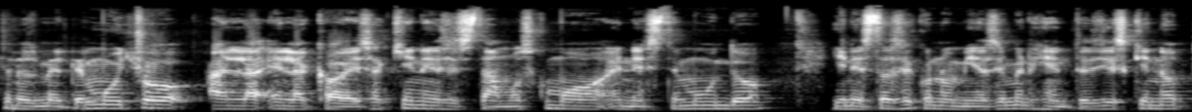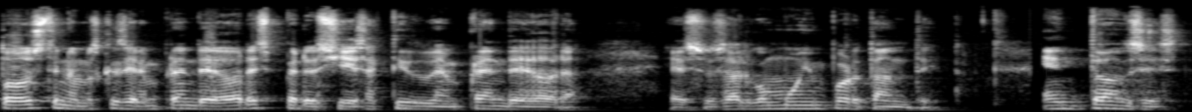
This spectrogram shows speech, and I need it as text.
se nos mete mucho en la, en la cabeza quienes estamos como en este mundo y en estas economías emergentes y es que no todos tenemos que ser emprendedores, pero sí es actitud emprendedora. Eso es algo muy importante. Entonces,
